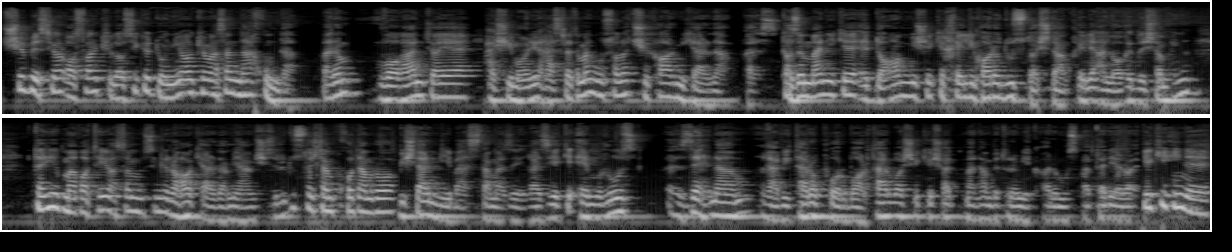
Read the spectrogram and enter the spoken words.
چه بسیار آثار کلاسیک دنیا که مثلا نخوندم. برام واقعا جای پشیمانی و حسرت من اون سالا چه کار می‌کردم؟ پس تازه منی که ادعام میشه که خیلی کار رو دوست داشتم خیلی علاقه داشتم. در یه مقاطعی اصلا مثل رها کردم یه همین چیزی رو دوست داشتم خودم رو بیشتر میبستم از این قضیه که امروز ذهنم قویتر و پربارتر باشه که شاید من هم بتونم یه کار مثبتتری ارائه یکی اینه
